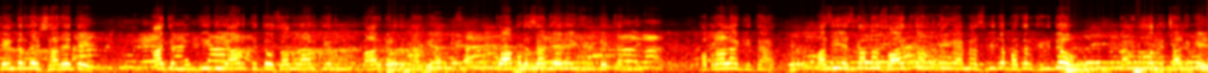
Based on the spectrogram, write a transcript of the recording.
ਕੇਂਦਰ ਦੇ ਇਸ਼ਾਰੇ ਤੇ ਅੱਜ ਮੁੰਗੀ ਦੀ ਆੜ੍ਹਤੀ ਤੋਂ ਸਾਨੂੰ ਆੜ੍ਹਤੀਆਂ ਨੂੰ ਬਾਹਰ ਕਰ ਦਿੱਤਾ ਗਿਆ। ਕੋਆਪਰੇਟ ਸਾਡੇ ਨਹੀਂ ਖਰੀਦੇ ਕਰਨ ਦੀ ਉਪਰਾਲਾ ਕੀਤਾ। ਅਸੀਂ ਇਸ ਗੱਲ ਦਾ ਸਵਾਗਤ ਕਰਦੇ ਹਾਂ। ਕਿ ਐਮਐਸਪੀ ਤੇ ਫਸਲ ਖਰੀਦੋ। ਕਣਕ ਤੋਂ ਛੱਡ ਕੇ।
